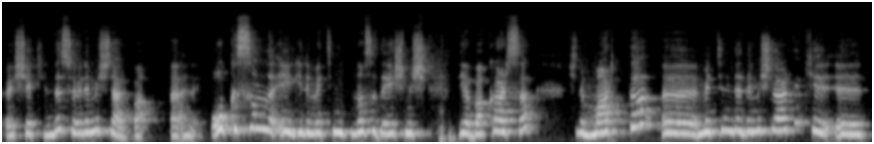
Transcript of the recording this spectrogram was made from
e, şeklinde söylemişler. Yani o kısımla ilgili metin nasıl değişmiş diye bakarsak şimdi Mart'ta e, metinde demişlerdi ki e,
